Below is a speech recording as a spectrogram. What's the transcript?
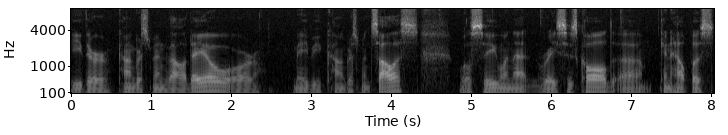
either Congressman Valadao or maybe Congressman Salas, we'll see when that race is called, uh, can help us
